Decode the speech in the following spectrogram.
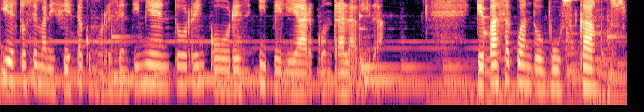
Y esto se manifiesta como resentimiento, rencores y pelear contra la vida. ¿Qué pasa cuando buscamos?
